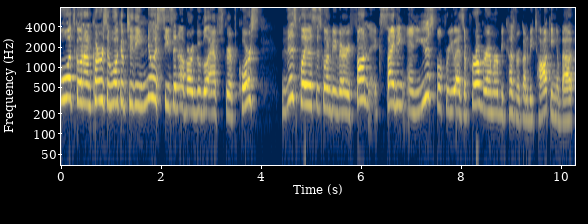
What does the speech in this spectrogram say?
What's going on coders and welcome to the newest season of our Google Apps Script course. This playlist is going to be very fun, exciting, and useful for you as a programmer because we're going to be talking about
